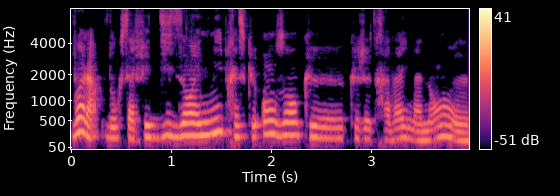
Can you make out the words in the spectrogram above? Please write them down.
Voilà, donc ça fait 10 ans et demi, presque 11 ans que, que je travaille maintenant. Euh,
